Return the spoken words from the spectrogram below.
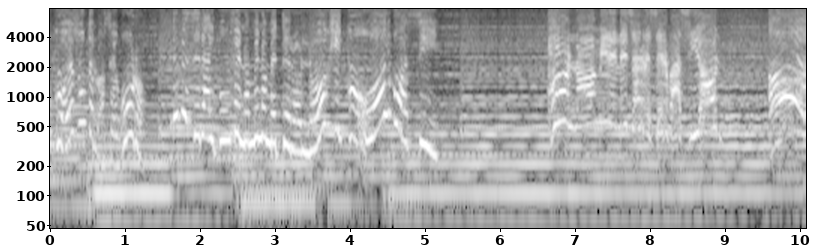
Eso te lo aseguro. Debe ser algún fenómeno meteorológico o algo así. ¡Oh, no! ¡Miren esa reservación! ¡Ah!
